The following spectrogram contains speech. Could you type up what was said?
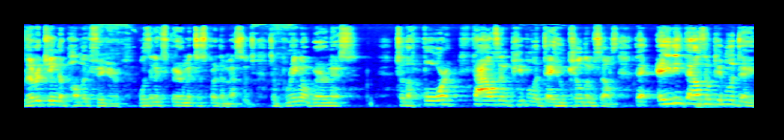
Liver King, the public figure, was an experiment to spread the message, to bring awareness to the 4,000 people a day who kill themselves, the 80,000 people a day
